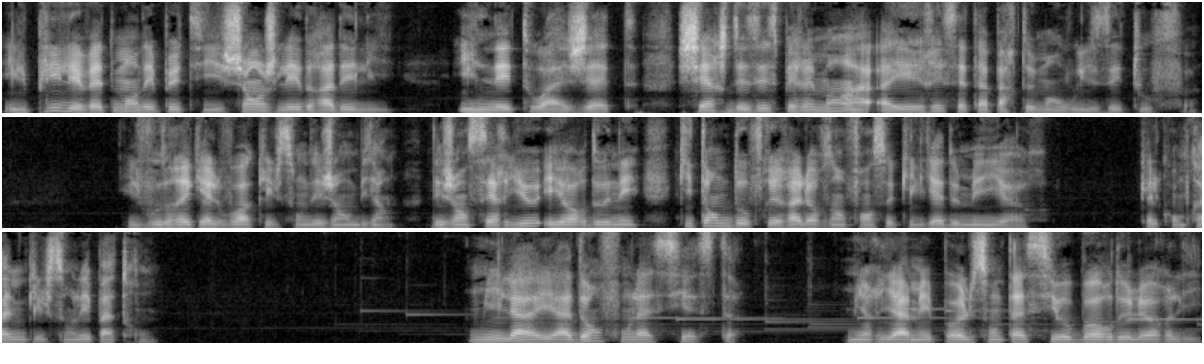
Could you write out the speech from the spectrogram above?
Il plie les vêtements des petits, change les draps des lits. Il nettoie, jette, cherche désespérément à aérer cet appartement où ils étouffent. Il voudrait qu'elle voie qu'ils sont des gens bien, des gens sérieux et ordonnés, qui tentent d'offrir à leurs enfants ce qu'il y a de meilleur. Qu'elle comprenne qu'ils sont les patrons. Mila et Adam font la sieste. Myriam et Paul sont assis au bord de leur lit,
